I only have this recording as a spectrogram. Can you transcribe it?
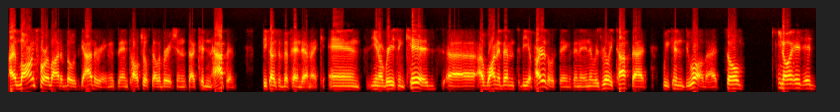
I longed for a lot of those gatherings and cultural celebrations that couldn't happen because of the pandemic. And you know, raising kids, uh, I wanted them to be a part of those things, and and it was really tough that we couldn't do all that. So, you know, it it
